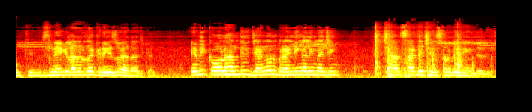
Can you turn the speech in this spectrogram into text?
ਓਕੇ ਵੀਰੇ। ਸਨੇਕ ਲੈਦਰ ਦਾ ਕਰੇਜ਼ ਹੋਇਆ ਦਾ ਅੱਜਕੱਲ ਇਹ ਵੀ ਕਾਲ ਹੈਂਡ ਦੀ ਜੈਨੂਨ ਬ੍ਰਾਂਡਿੰਗ ਵਾਲੀ ਮੈਚਿੰਗ 650 ਰੁਪਏ ਰੇਂਜ ਦੇ ਵਿੱਚ।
